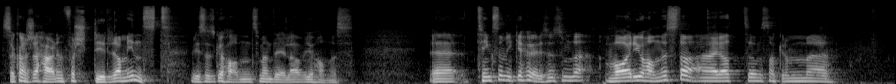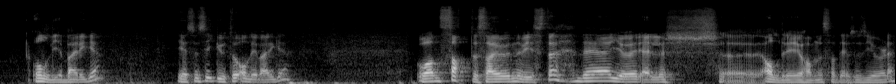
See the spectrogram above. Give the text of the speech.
Så kanskje her den forstyrra minst, hvis du skulle ha den som en del av Johannes. Eh, ting som ikke høres ut som det var Johannes, da, er at han snakker om eh, Oljeberget. Jesus gikk ut til Oljeberget. Og han satte seg og underviste. Det gjør ellers eh, aldri Johannes at Jesus gjør det.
